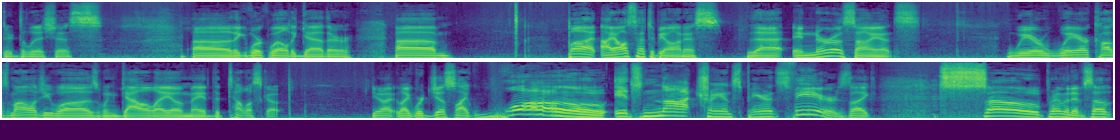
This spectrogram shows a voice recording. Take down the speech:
They're delicious. Uh, they work well together. Um, but I also have to be honest that in neuroscience, we're where cosmology was when Galileo made the telescope. You know, like we're just like, whoa, it's not transparent spheres. Like, so primitive. So,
